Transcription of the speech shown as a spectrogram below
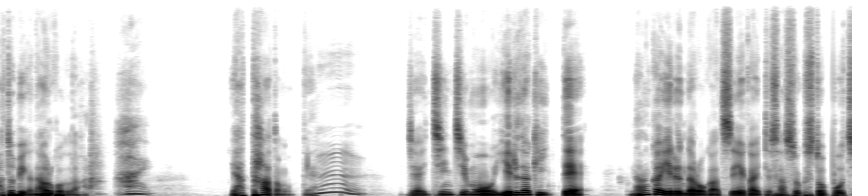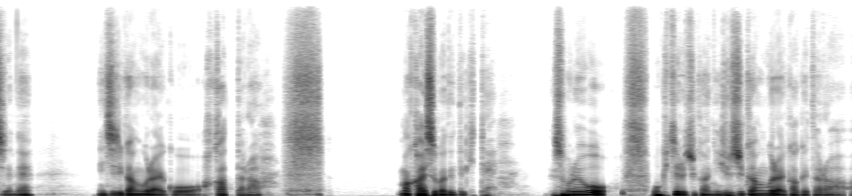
アトピーが治ることだから。うはい。やったーと思って。うん。じゃあ一日もう言えるだけ言って何回言えるんだろうかって家帰って早速ストップウォッチでね1時間ぐらいこう測ったらまあ回数が出てきてそれを起きてる時間20時間ぐらいかけたら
